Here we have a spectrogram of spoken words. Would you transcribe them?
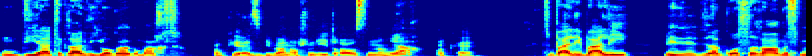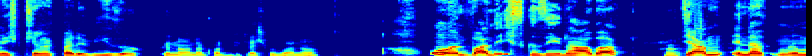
die hatte gerade Yoga gemacht. Okay, also die waren auch schon eh draußen, ne? Ja. Okay, Das Bali Bali, dieser große Raum ist, mich direkt bei der Wiese. genau, dann konnten die gleich rüber, ne? Und wann ich's gesehen habe, Hm. die haben in der, in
